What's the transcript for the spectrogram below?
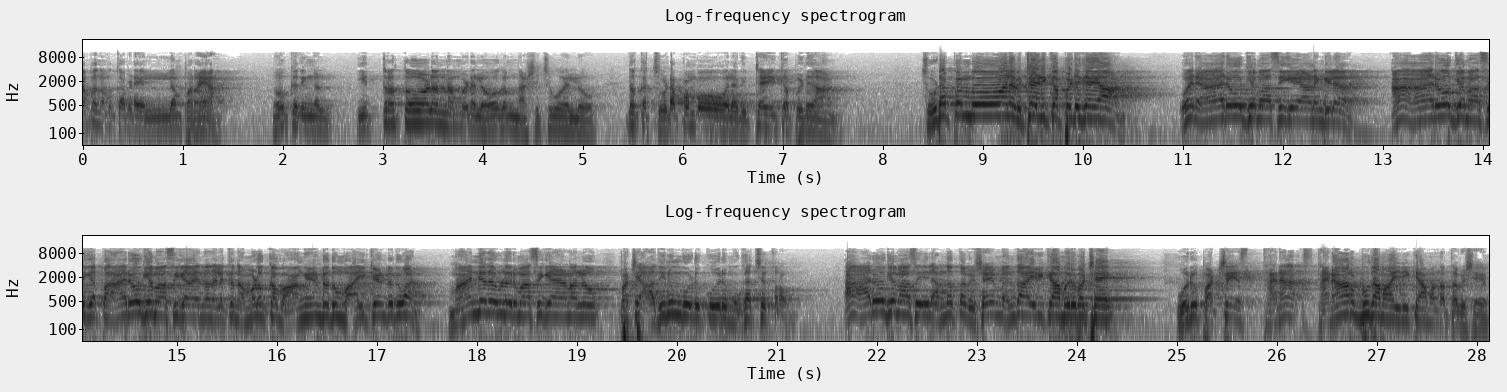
അപ്പൊ നമുക്ക് അവിടെ എല്ലാം പറയാം. നോക്ക് നിങ്ങൾ ഇത്രത്തോളം നമ്മുടെ ലോകം നശിച്ചു പോയല്ലോ. ഇതൊക്കെ ചുടപ്പം പോലെ വിറ്റഴിക്കപ്പെടുകയാണ്. ചുടപ്പം പോലെ വിറ്റഴിക്കപ്പെടുകയാണ്. ഒരാരോഗ്യ മാസികയാണെങ്കിൽ ആ ആരോഗ്യ മാസിക ഇപ്പൊ ആരോഗ്യ മാസിക എന്ന നിലയ്ക്ക് നമ്മളൊക്കെ വാങ്ങേണ്ടതും വായിക്കേണ്ടതുമാണ്. മാന്യതയുള്ള ഒരു മാസികയാണല്ലോ പക്ഷെ അതിനും കൊടുക്കും ഒരു മുഖചിത്രം. ആ ആരോഗ്യ മാസികയിൽ അന്നത്തെ വിഷയം എന്തായിരിക്കാം ഒരു പക്ഷേ ഒരു പക്ഷേ സ്ഥന സ്ഥനാർബുദമായിരിക്കാം അന്നത്തെ വിഷയം.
